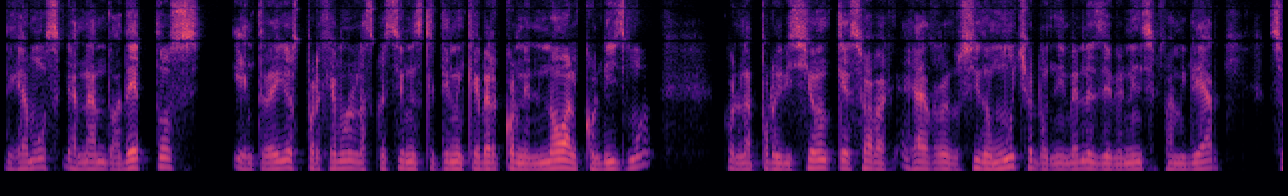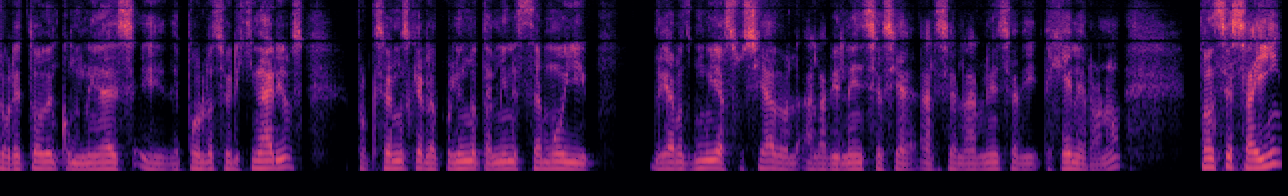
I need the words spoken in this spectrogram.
digamos, ganando adeptos, entre ellos, por ejemplo, las cuestiones que tienen que ver con el no alcoholismo, con la prohibición, que eso ha, reducido mucho los niveles de violencia familiar, sobre todo en comunidades eh, de pueblos originarios, porque sabemos que el alcoholismo también está muy, digamos, muy asociado a la violencia hacia, hacia la violencia de, de género, ¿no? Entonces ahí,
